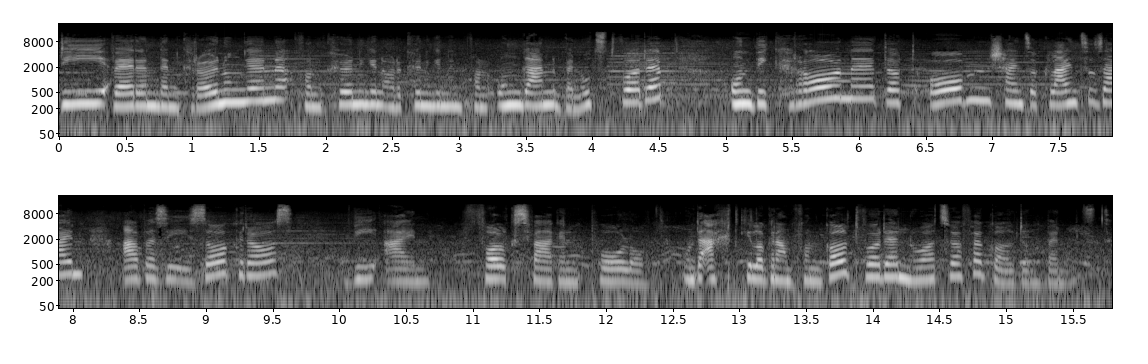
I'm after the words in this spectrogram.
die während den Krönungen von Königen oder Königinnen von Ungarn benutzt wurde. Und die Krone dort oben scheint so klein zu sein, aber sie ist so groß wie ein Volkswagen Polo. Und 8 Kilogramm von Gold wurde nur zur Vergoldung benutzt.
